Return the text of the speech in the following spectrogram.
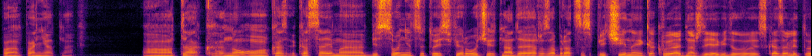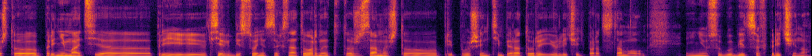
по понятно. А, так, ну, касаемо бессонницы, то есть в первую очередь надо разобраться с причиной. Как вы однажды, я видел, вы сказали то, что принимать э, при всех бессонницах снотворно, это то же самое, что при повышении температуры ее лечить парацетамолом и не усугубиться в причину.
